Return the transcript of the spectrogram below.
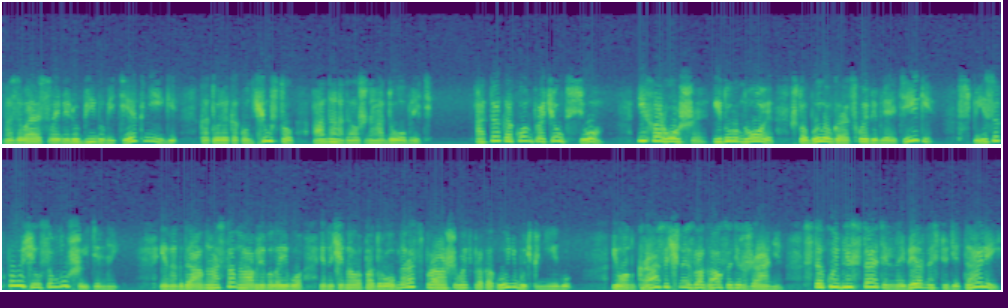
называя своими любимыми те книги, которые, как он чувствовал, она должна одобрить. А так как он прочел все, и хорошее, и дурное, что было в городской библиотеке, список получился внушительный. Иногда она останавливала его и начинала подробно расспрашивать про какую-нибудь книгу. И он красочно излагал содержание с такой блистательной верностью деталей,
